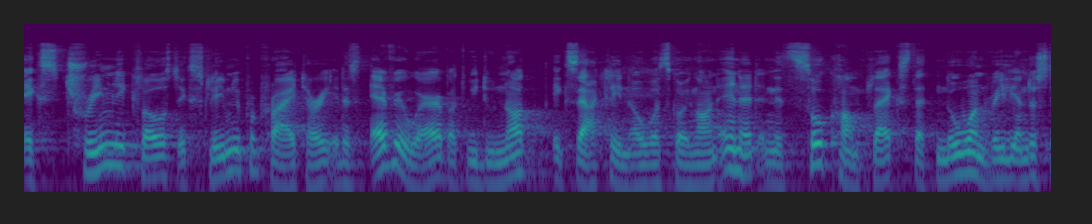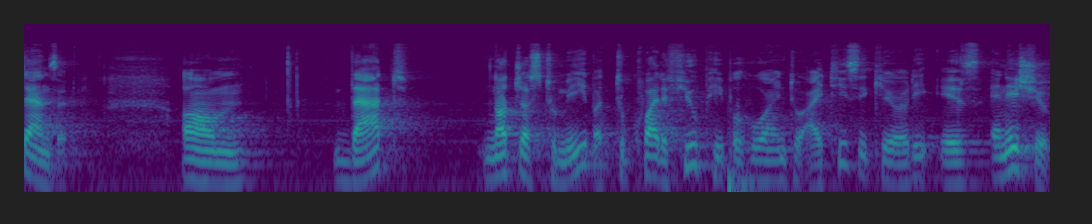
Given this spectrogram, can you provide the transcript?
extremely closed, extremely proprietary. It is everywhere, but we do not exactly know what's going on in it, and it's so complex that no one really understands it. Um, that, not just to me, but to quite a few people who are into IT security, is an issue.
